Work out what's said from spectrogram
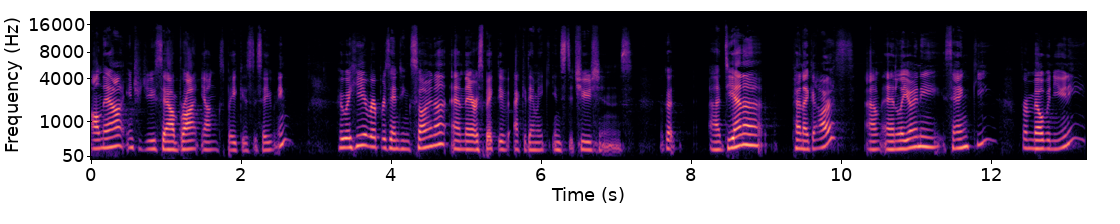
I'll now introduce our bright young speakers this evening, who are here representing SONA and their respective academic institutions. We've got uh, Deanna Panagaris um, and Leonie Sankey from Melbourne Uni,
